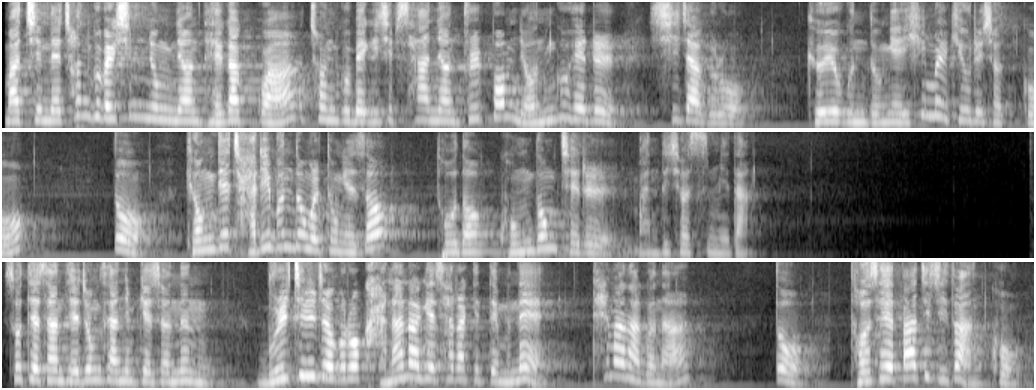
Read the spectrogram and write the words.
마침내 1916년 대각과 1924년 불법 연구회를 시작으로 교육 운동에 힘을 기울이셨고 또 경제 자립 운동을 통해서 도덕 공동체를 만드셨습니다. 소태산 대종사님께서는 물질적으로 가난하게 살았기 때문에 태만하거나 또 덫에 빠지지도 않고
